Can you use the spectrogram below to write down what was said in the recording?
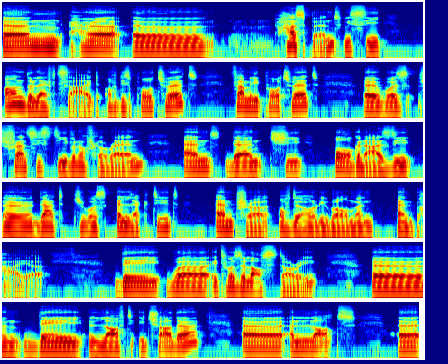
Um, her uh, husband, we see on the left side of this portrait, family portrait, uh, was Francis Stephen of Lorraine, and then she organized the, uh, that he was elected emperor of the Holy Roman Empire. They were it was a love story. Um, they loved each other uh, a lot, uh,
